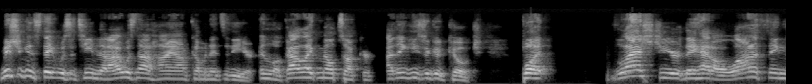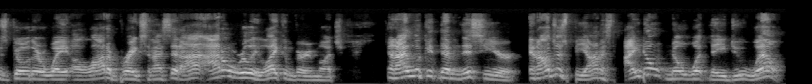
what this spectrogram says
Michigan State was a team that I was not high on coming into the year. And look, I like Mel Tucker. I think he's a good coach. But last year, they had a lot of things go their way, a lot of breaks. And I said, I, I don't really like them very much. And I look at them this year, and I'll just be honest, I don't know what they do well.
